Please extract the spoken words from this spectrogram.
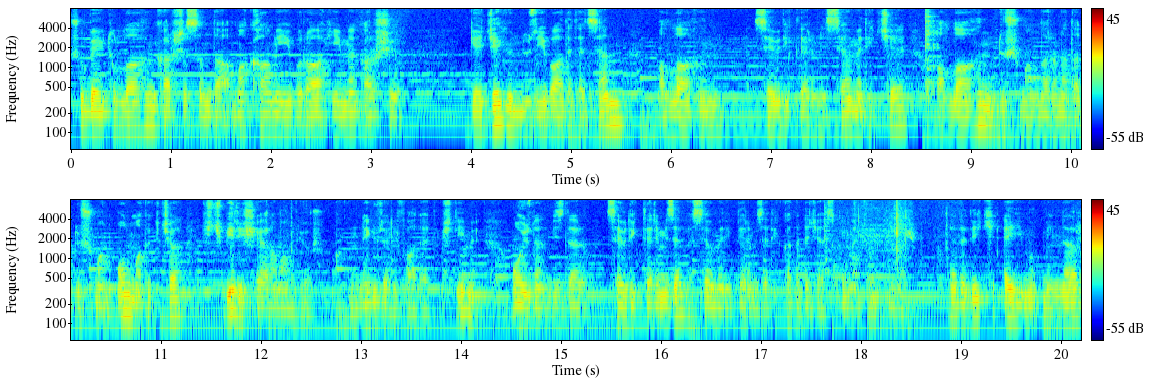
şu Beytullah'ın karşısında makamı İbrahim'e karşı gece gündüz ibadet etsem, Allah'ın sevdiklerini sevmedikçe, Allah'ın düşmanlarına da düşman olmadıkça hiçbir işe yaramam diyor. Bakın ne güzel ifade etmiş değil mi? O yüzden bizler sevdiklerimize ve sevmediklerimize dikkat edeceğiz kıymetli müminler. Ne dedik? Ey müminler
